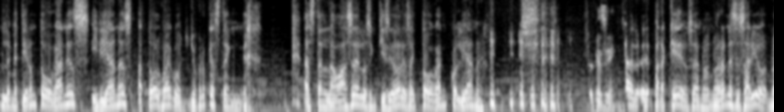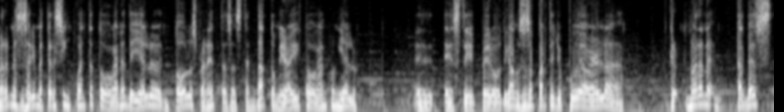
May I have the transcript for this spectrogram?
le metieron toboganes y lianas a todo el juego. Yo creo que hasta en hasta en la base de los inquisidores hay tobogán con liana. creo que sí. Eh, ¿Para qué? O sea, no, no, era necesario, no era necesario meter 50 toboganes de hielo en todos los planetas. Hasta en Dato, mira, hay tobogán con hielo. Eh, este, pero digamos, esa parte yo pude haberla. No era, tal vez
